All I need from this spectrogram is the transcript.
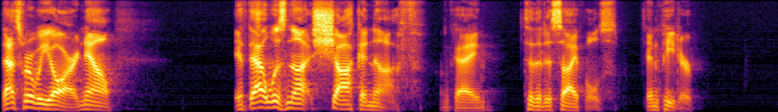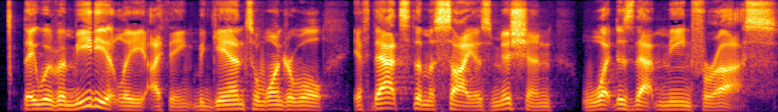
that's where we are. Now, if that was not shock enough, okay, to the disciples and Peter, they would have immediately, I think, began to wonder well, if that's the Messiah's mission, what does that mean for us?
